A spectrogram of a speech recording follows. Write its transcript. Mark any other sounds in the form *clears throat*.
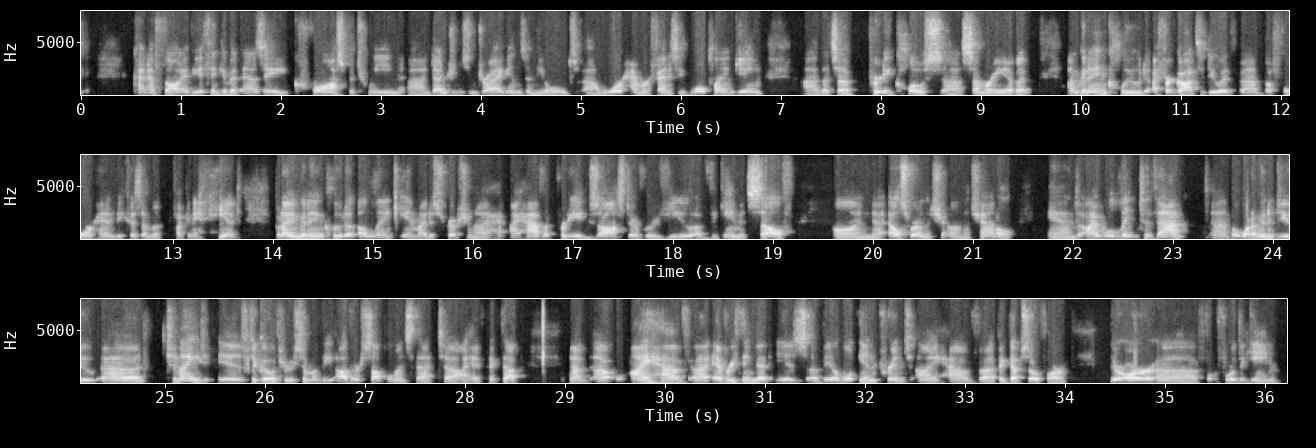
kind of thought, if you think of it as a cross between Dungeons and Dragons and the old Warhammer fantasy role-playing game, uh, that's a pretty close uh, summary of it. I'm going to include, I forgot to do it uh, beforehand because I'm a fucking *laughs* idiot, but I'm going to include a, a, link in my description. I, I, have a pretty exhaustive review of the game itself on uh, elsewhere on the, on the channel, and I will link to that. Uh, but what I'm going to do uh, tonight is to go through some of the other supplements that I have picked up. Now, I have everything that is available in print I have picked up so far. There are, for, for the game,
